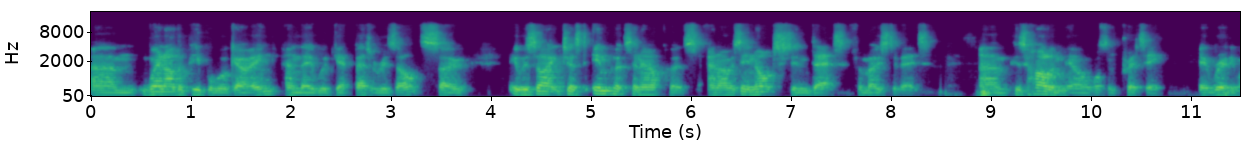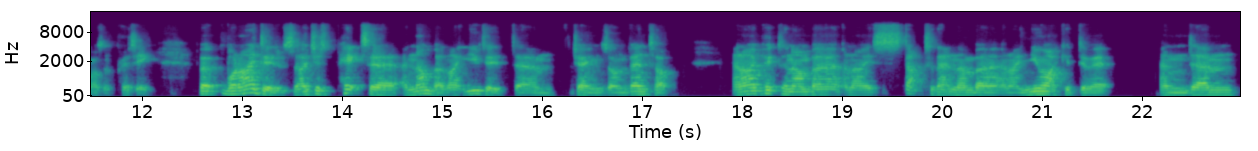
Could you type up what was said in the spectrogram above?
um, when other people were going and they would get better results. So it was like just inputs and outputs, and I was in oxygen debt for most of it because Harlem Hill wasn't pretty. It really wasn't pretty. But what I did was I just picked a, a number like you did, um, James, on Ventop. And I picked a number and I stuck to that number and I knew I could do it. And, um,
